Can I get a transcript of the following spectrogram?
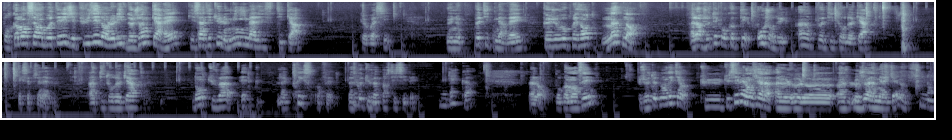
Pour commencer en beauté, j'ai puisé dans le livre de John Carré qui s'intitule Minimalistica, que voici, une petite merveille que je vous présente maintenant. Alors je t'ai concocté aujourd'hui un petit tour de cartes exceptionnel. Un petit tour de cartes dont tu vas être l'actrice en fait, parce que tu vas participer. D'accord. Alors, pour commencer, je vais te demander, tiens, tu, tu sais mélanger à la- à le, le- le jeu à l'américaine? Non.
